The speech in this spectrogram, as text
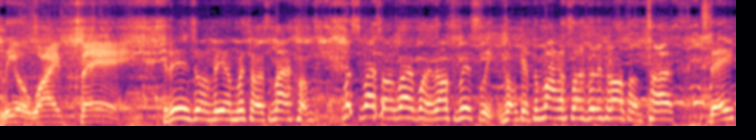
Leo Whitefang. Today, enjoy the video, Mr. Smash, Mr. Smash on the right point, also sleep. Don't forget to monitor slash finish also on time. Today,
